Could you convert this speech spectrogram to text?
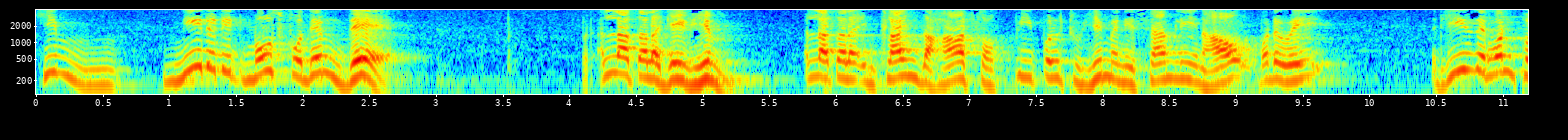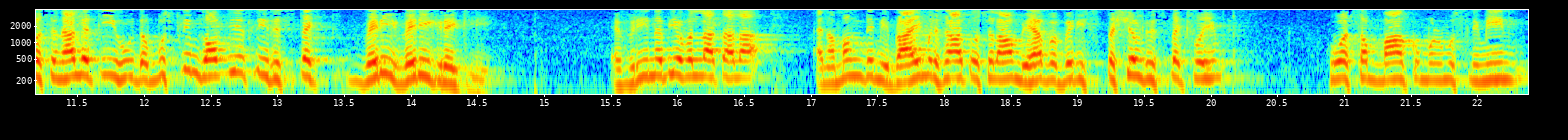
He needed it most for them there. But Allah Ta'ala gave him. Allah Ta'ala inclined the hearts of people to him and his family in how? What a way? That he is that one personality who the Muslims obviously respect very, very greatly. Every Nabi of Allah Ta'ala, and among them Ibrahim salam, we have a very special respect for him. Who was some Ma'kumul Muslimin.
